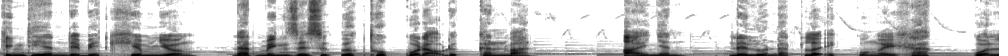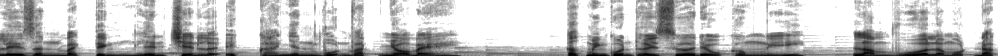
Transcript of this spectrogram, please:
Kính thiên để biết khiêm nhường, đặt mình dưới sự ước thúc của đạo đức căn bản. Ái nhân để luôn đặt lợi ích của người khác, của lê dân bách tính lên trên lợi ích cá nhân vụn vặt nhỏ bé. Các minh quân thời xưa đều không nghĩ làm vua là một đặc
